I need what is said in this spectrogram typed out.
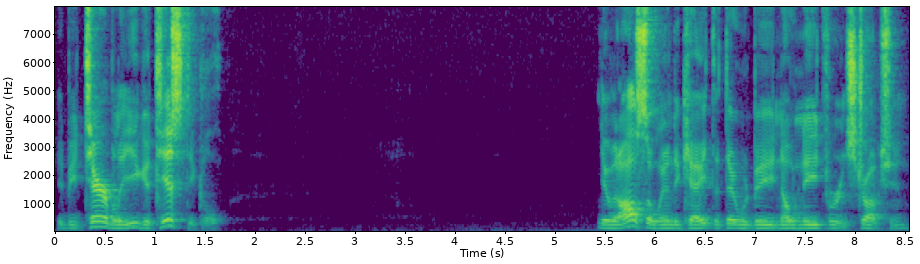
it'd be terribly egotistical it would also indicate that there would be no need for instruction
